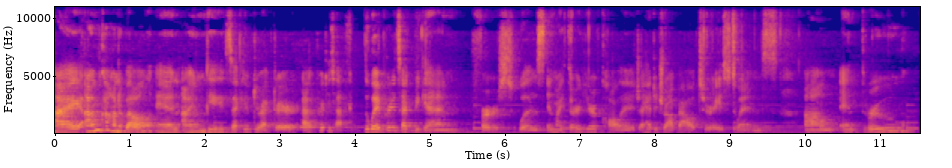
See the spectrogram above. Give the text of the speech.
Hi, I'm Kahana Bell, and I'm the executive director at Pretty Tech. The way Pretty Tech began first was in my third year of college. I had to drop out to raise twins, um, and through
